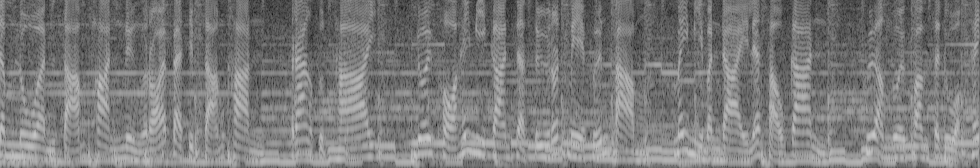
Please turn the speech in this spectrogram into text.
จำนวน 3,183 คัน ร่างสุดท้าย โดยขอให้มีการจัดซื้อรถเมล์พื้นต่ำไม่มีบันไดและเสากั้น เพื่ออำนวยความสะดวกให้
